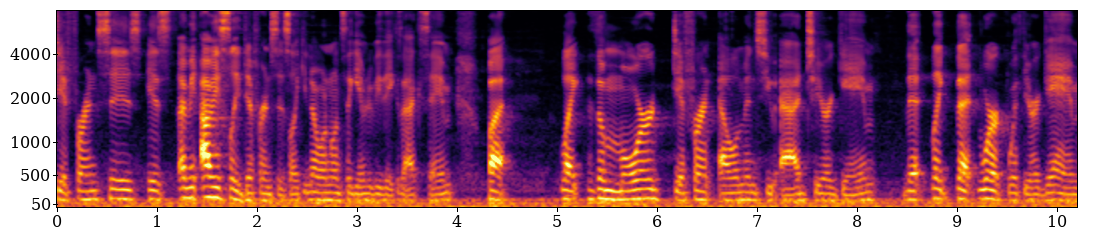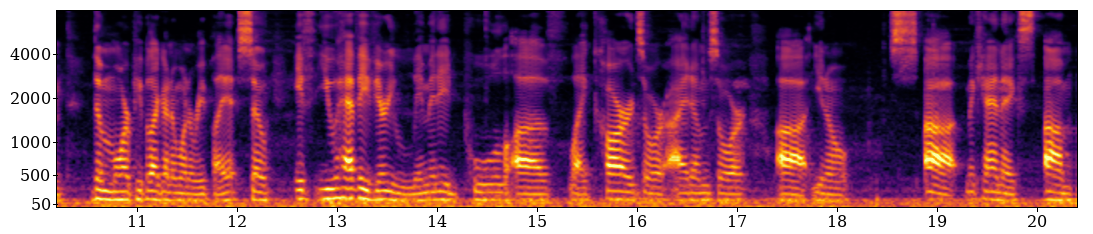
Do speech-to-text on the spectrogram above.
differences. Is I mean, obviously differences. Like no one wants the game to be the exact same, but like the more different elements you add to your game that like that work with your game, the more people are going to want to replay it. So if you have a very limited pool of like cards or items or uh, you know uh, mechanics, um,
